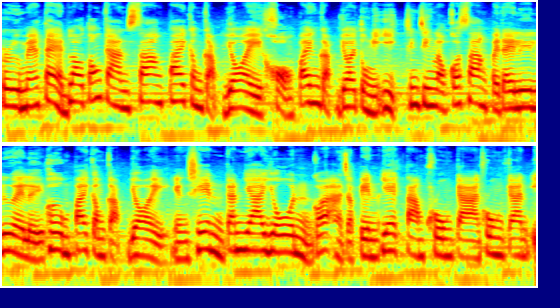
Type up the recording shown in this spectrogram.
หรือแม้แต่เราต้องการสร้างป้ายกำกับย่อยของป้ายกำกับย่อยตรงนี้อีก จริง ๆ เราก็สร้างไปได้เรื่อยๆ เลย เพิ่มป้ายกำกับย่อย อย่างเช่น กันยายนก็อาจจะเป็นแยกตามโครงการโครงการ A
